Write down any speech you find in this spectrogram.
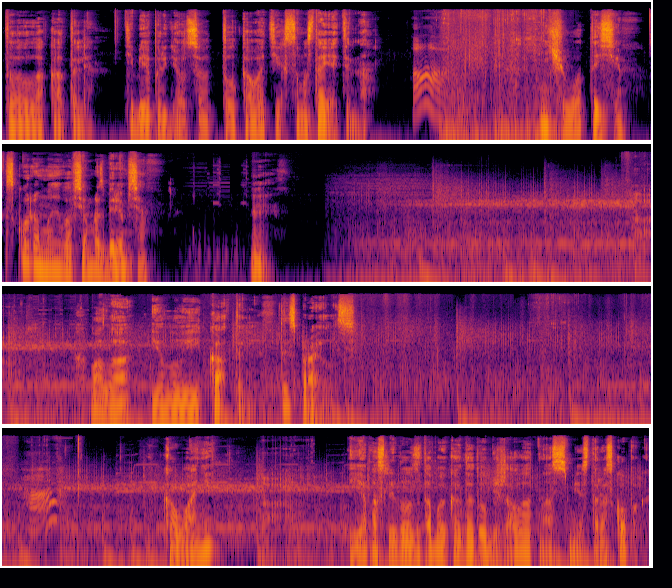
Талакатль. Тебе придется толковать их самостоятельно. Ничего, Тесси, Скоро мы во всем разберемся. Хм. Хвала Илуи Каттель, ты справилась. Кавани? Я последовал за тобой, когда ты убежала от нас с места раскопок.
